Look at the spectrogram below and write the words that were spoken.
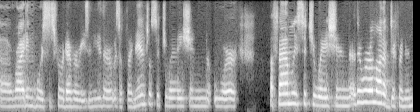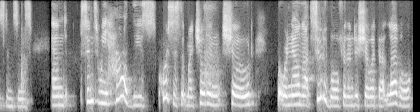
uh, riding horses for whatever reason. Either it was a financial situation or a family situation. There were a lot of different instances. And since we had these horses that my children showed, but were now not suitable for them to show at that level,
